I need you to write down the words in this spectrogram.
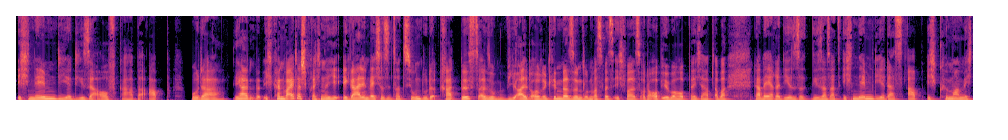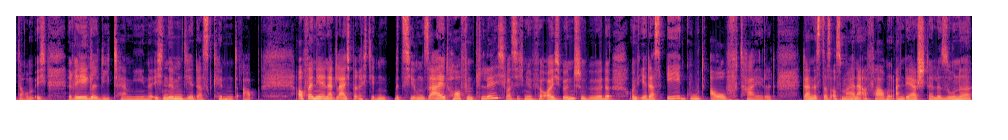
ich nehme dir diese Aufgabe ab oder ja, ich kann weitersprechen, ne? egal in welcher Situation du gerade bist, also wie alt eure Kinder sind und was weiß ich was oder ob ihr überhaupt welche habt, aber da wäre diese, dieser Satz, ich nehme dir das ab, ich kümmere mich darum, ich regel die Termine, ich nehme dir das Kind ab. Auch wenn ihr in einer gleichberechtigten Beziehung seid, hoffentlich, was ich mir für euch wünschen würde, und ihr das eh gut aufteilt, dann ist das aus meiner Erfahrung an der Stelle so eine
